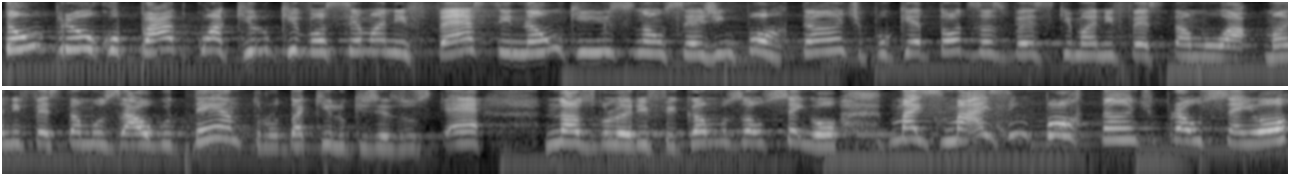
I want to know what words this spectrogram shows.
tão preocupado com aquilo que você manifesta e não que isso não seja importante, porque todas as vezes que manifestamos, manifestamos algo dentro daquilo que Jesus quer, nós glorificamos ao Senhor. Mas mais importante para o Senhor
